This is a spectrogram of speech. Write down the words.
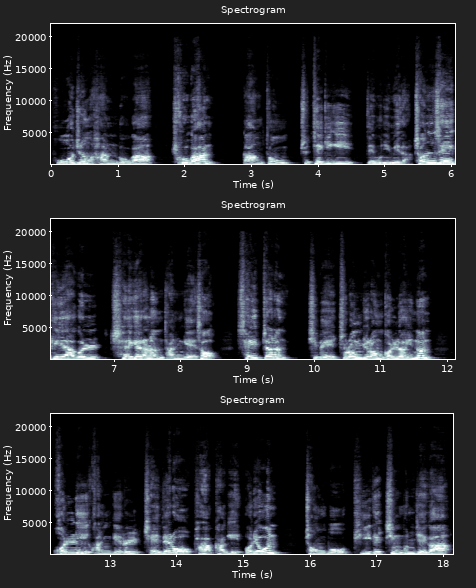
보증 한도가 초과한 깡통 주택이기 때문입니다. 전세 계약을 체결하는 단계에서 세입자는 집에 주렁주렁 걸려 있는 권리 관계를 제대로 파악하기 어려운 정보 비대칭 문제가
